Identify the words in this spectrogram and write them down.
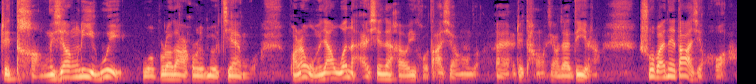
这躺箱立柜。我不知道大伙有没有见过，反正我们家我奶现在还有一口大箱子，哎，这躺箱在地上，说白那大小啊，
